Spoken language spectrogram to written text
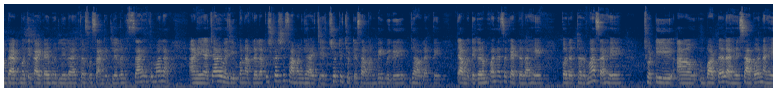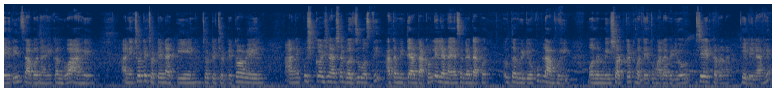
बॅगमध्ये काय काय भरलेलं आहे तसं सांगितलेलंच आहे तुम्हाला. आणि याच्याऐवजी पण आपल्याला पुष्कळशी सामान घ्यायचे छोटे छोटे सामान वेगवेगळे घ्यावं लागते. त्यामध्ये गरम पाण्याचं कॅटल आहे परत थर्मास आहे छोटी बॉटल आहे साबण आहे रिन साबण आहे कंगवा आहे आणि छोटे छोटे नॅपकिन छोटे छोटे टॉवेल आणि पुष्कळशा अशा गरजू वस्ती. आता मी त्या दाखवलेल्या नाही या सगळ्या दाखवत तर व्हिडिओ खूप लांब होईल. म्हणून मी शॉर्टकटमध्ये तुम्हाला व्हिडिओ शेअर करणं केलेले आहे.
